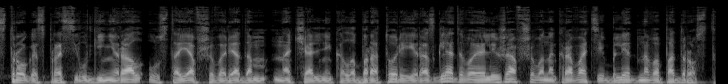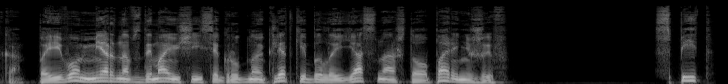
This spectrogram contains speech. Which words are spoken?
Строго спросил генерал, устоявшего рядом начальника лаборатории, разглядывая лежавшего на кровати бледного подростка. По его мерно вздымающейся грудной клетке было ясно, что парень жив. «Спит.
